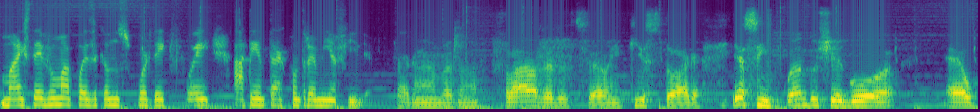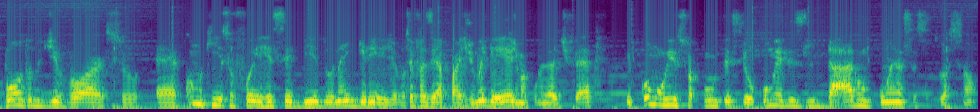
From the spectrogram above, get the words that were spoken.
Mas teve uma coisa que eu não suportei que foi atentar contra a minha filha. Caramba, dona Flávia do céu, em que história. E assim, quando chegou é, o ponto do divórcio, é, como que isso foi recebido na igreja? Você fazia parte de uma igreja, uma comunidade de fé, e como isso aconteceu? Como eles lidaram com essa situação?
